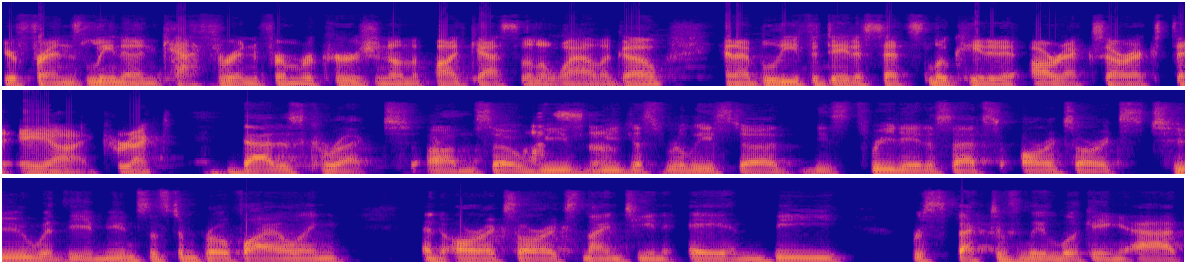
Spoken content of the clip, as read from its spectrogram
your friends Lena and Catherine from Recursion on the podcast a little while ago, and I believe the data set's located at RxRx to AI, correct? That is correct. Um, so awesome. we we just released uh, these three data sets: RxRx2 with the immune system profiling, and RxRx19A and B respectively looking at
